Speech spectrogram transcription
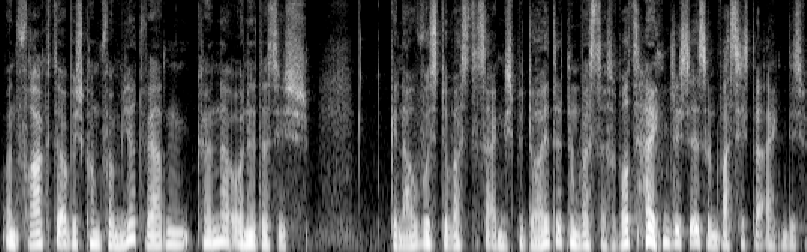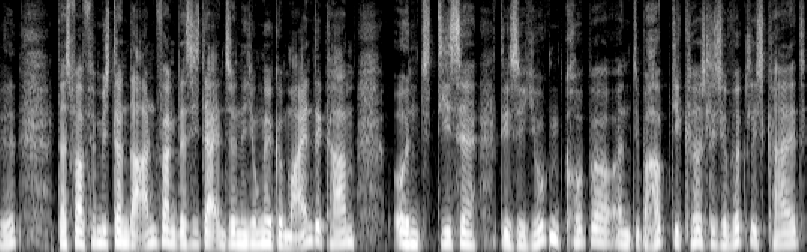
und fragte, ob ich konfirmiert werden könne, ohne dass ich genau wusste, was das eigentlich bedeutet und was das Wort eigentlich ist und was ich da eigentlich will. Das war für mich dann der Anfang, dass ich da in so eine junge Gemeinde kam und diese, diese Jugendgruppe und überhaupt die kirchliche Wirklichkeit,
